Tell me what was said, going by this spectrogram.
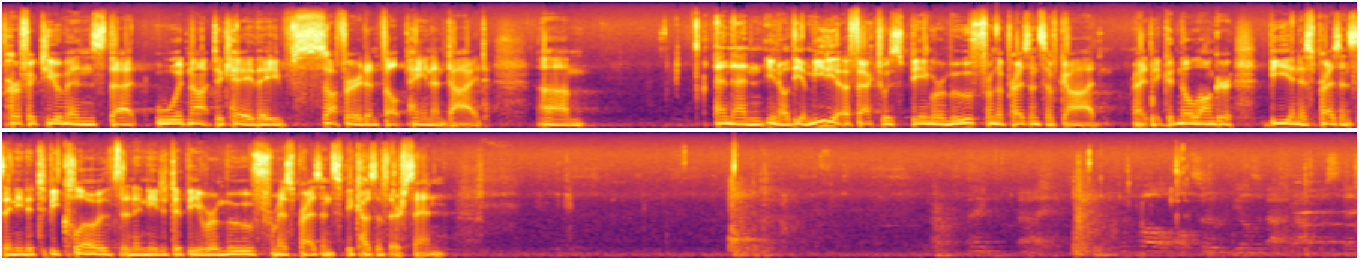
perfect humans that would not decay, they suffered and felt pain and died. Um, and then, you know, the immediate effect was being removed from the presence of God, right? They could no longer be in his presence. They needed to be clothed and they needed to be removed from his presence because of their sin. I think uh, Paul also reveals about God just that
